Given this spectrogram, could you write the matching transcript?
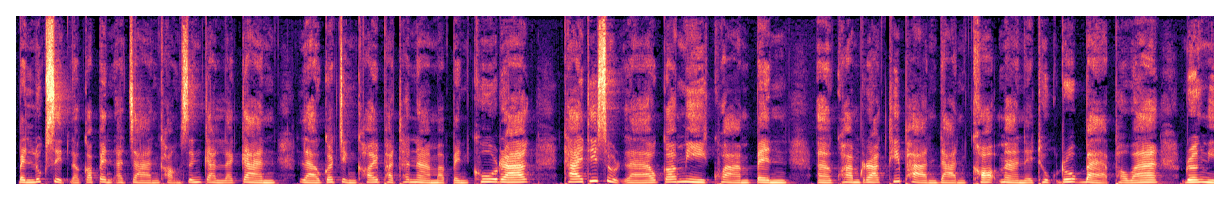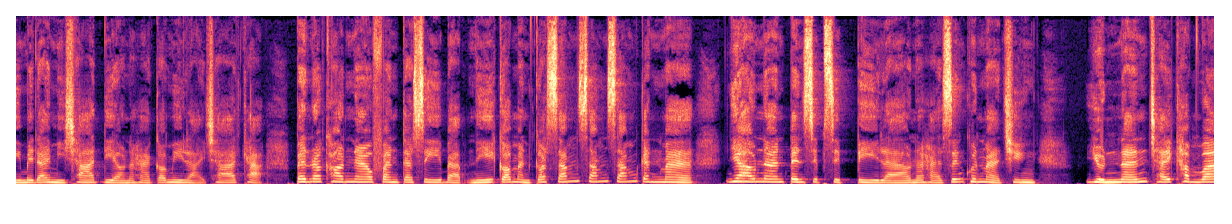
เป็นลูกศิษย์แล้วก็เป็นอาจารย์ของซึ่งกันและกัน แล้วก็จึงค่อยพัฒนามาเป็นคู่รัก ท้ายที่สุดแล้วก็มีความเป็นความรักที่ผ่านด่านเคาะมาในทุกรูปแบบ เพราะว่าเรื่องนี้ไม่ได้มีชาติเดียวนะคะ ก็มีหลายชาติค่ะ เป็นละครแนวแฟนตาซีแบบนี้ก็มันก็ซ้ำๆๆกันมา ยาวนานเป็น 10 10ปีแล้วนะคะ ซึ่งคุณหมาชิง หยุนนั้นใช้คำว่า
